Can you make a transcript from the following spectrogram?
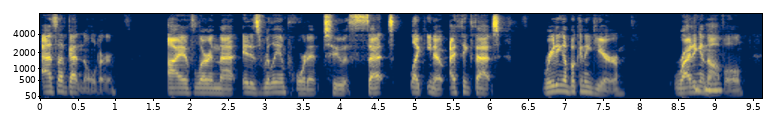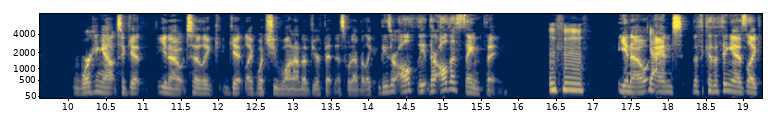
as I've gotten older, I've learned that it is really important to set like you know I think that reading a book in a year, writing mm-hmm. a novel, working out to get you know to like get like what you want out of your fitness, whatever. Like these are all they're all the same thing. Mm-hmm you know yeah. and because the, the thing is like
